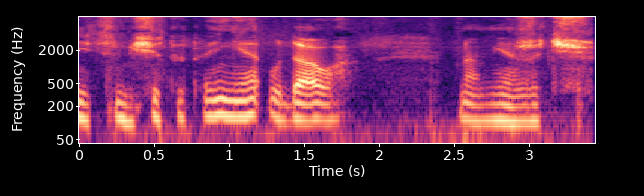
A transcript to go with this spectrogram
nic mi się tutaj nie udało namierzyć.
